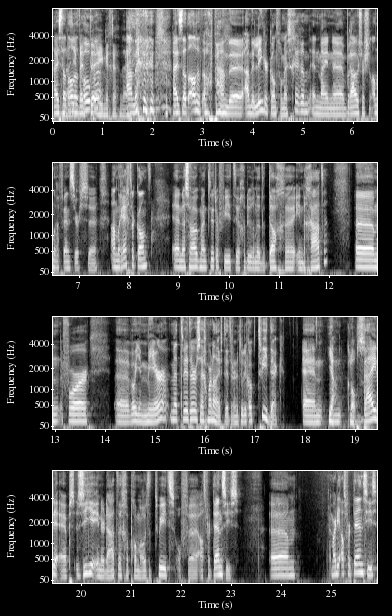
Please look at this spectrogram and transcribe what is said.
Hij staat Nou, altijd open. de enige. Nee. Aan de, hij staat altijd open aan de, aan de linkerkant van mijn scherm. En mijn eh, browsers en andere vensters eh, aan de rechterkant. En eh, zo hou ik mijn Twitter-feed gedurende de dag in de gaten. Ehm, voor wil je meer met Twitter, zeg maar, dan heeft Twitter natuurlijk ook TweetDeck. En Ja, in klopt. beide apps zie je inderdaad de gepromote tweets of advertenties. Ehm, maar die advertenties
